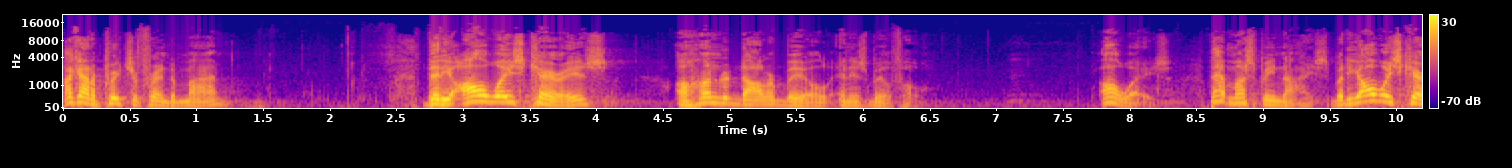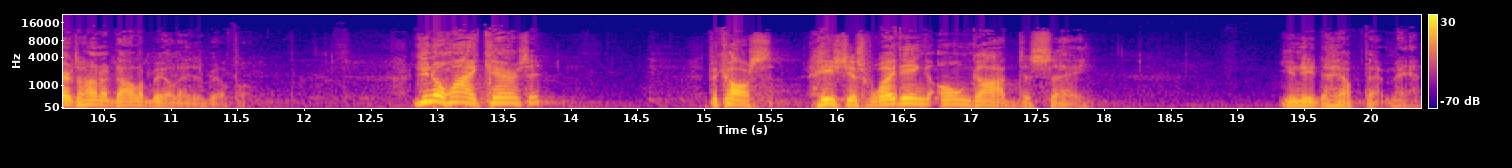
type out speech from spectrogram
I got a preacher friend of mine that he always carries a $100 bill in his billfold. Always. That must be nice. But he always carries a $100 bill in his billfold. You know why he carries it? Because he's just waiting on God to say, You need to help that man.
